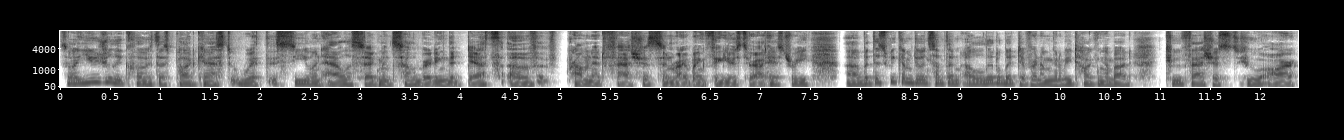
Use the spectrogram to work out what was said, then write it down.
So I usually close this podcast with See You in Hell, a segment celebrating the death of prominent fascists and right-wing figures throughout history. Uh, but this week I'm doing something a little bit different. I'm going to be talking about two fascists who are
